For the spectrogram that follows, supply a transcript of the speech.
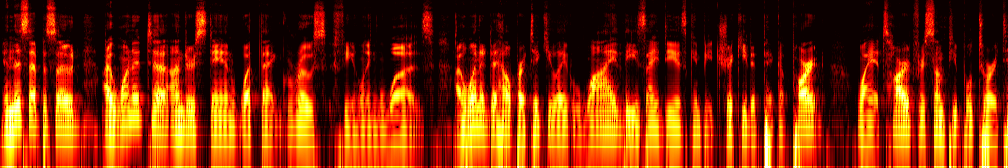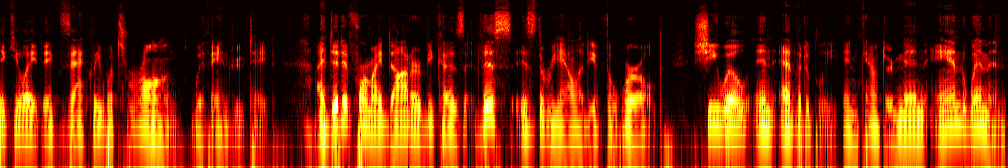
In this episode, I wanted to understand what that gross feeling was. I wanted to help articulate why these ideas can be tricky to pick apart, why it's hard for some people to articulate exactly what's wrong with Andrew Tate. I did it for my daughter because this is the reality of the world. She will inevitably encounter men and women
